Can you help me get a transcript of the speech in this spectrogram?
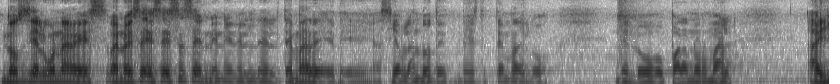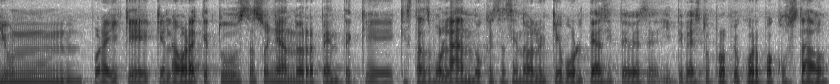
No sé si alguna vez, bueno, ese, ese, ese es en, en- en el, en el tema de, de- así hablando de, de este tema de lo, de lo paranormal. Hay un, por ahí que, que la hora que tú estás soñando de repente, que, que estás volando, que estás haciendo algo y que volteas y te ves, y te ves tu propio cuerpo acostado,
